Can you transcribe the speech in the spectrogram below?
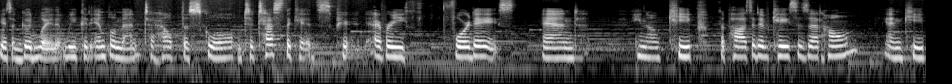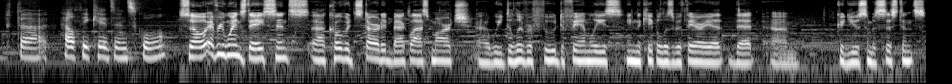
is a good way that we could implement to help the school to test the kids every four days and you know keep the positive cases at home and keep the healthy kids in school. So every Wednesday since uh, COVID started back last March, uh, we deliver food to families in the Cape Elizabeth area that um, could use some assistance.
